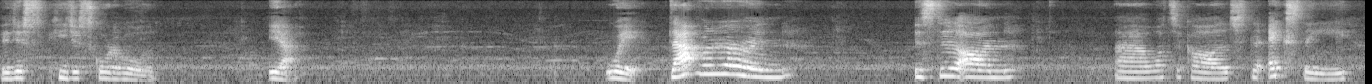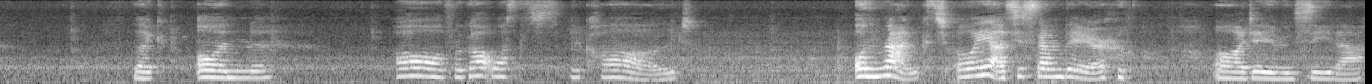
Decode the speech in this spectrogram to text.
They just he just scored a goal. Yeah. Wait, that veteran is still on uh what's it called? The X thingy. Like on oh forgot what's it called. Unranked. Oh yeah, it's just down there. oh I didn't even see that.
